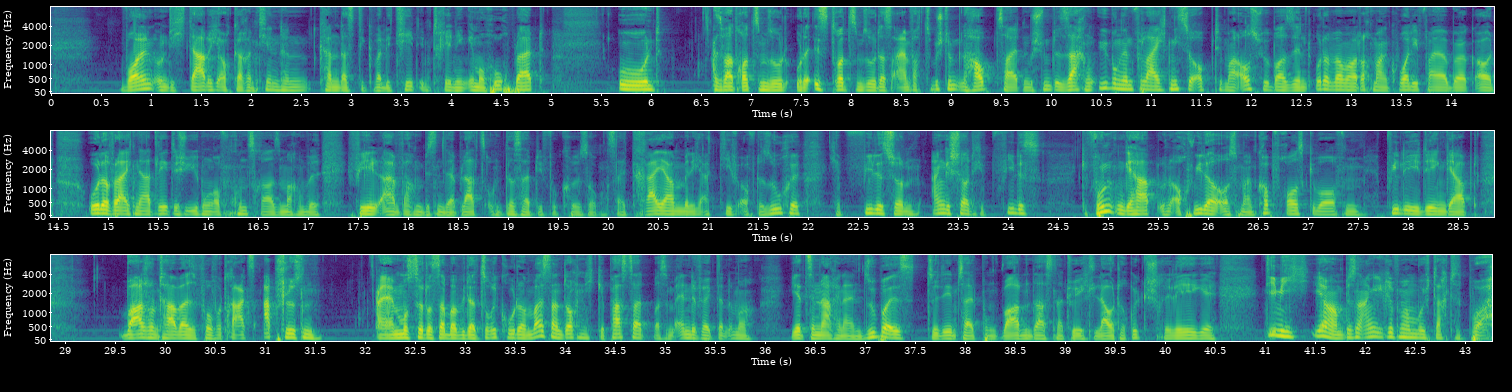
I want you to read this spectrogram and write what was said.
wollen und ich dadurch auch garantieren kann, dass die Qualität im Training immer hoch bleibt. Und es war trotzdem so oder ist trotzdem so, dass einfach zu bestimmten Hauptzeiten bestimmte Sachen, Übungen vielleicht nicht so optimal ausführbar sind oder wenn man doch mal ein Qualifier-Workout oder vielleicht eine athletische Übung auf dem Kunstrasen machen will, fehlt einfach ein bisschen der Platz und deshalb die Vergrößerung. Seit drei Jahren bin ich aktiv auf der Suche. Ich habe vieles schon angeschaut, ich habe vieles gefunden gehabt und auch wieder aus meinem Kopf rausgeworfen, viele Ideen gehabt war schon teilweise vor Vertragsabschlüssen, er musste das aber wieder zurückrudern, weil es dann doch nicht gepasst hat, was im Endeffekt dann immer jetzt im Nachhinein super ist. Zu dem Zeitpunkt waren das natürlich laute Rückschläge, die mich ja ein bisschen angegriffen haben, wo ich dachte, boah,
